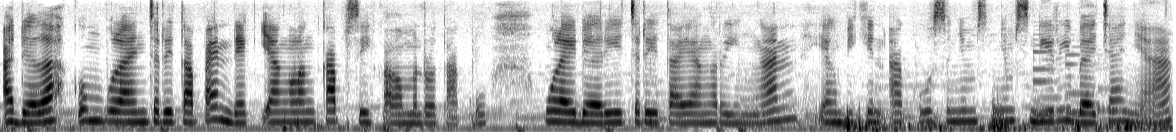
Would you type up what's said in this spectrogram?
adalah kumpulan cerita pendek yang lengkap sih kalau menurut aku. Mulai dari cerita yang ringan yang bikin aku senyum-senyum sendiri bacanya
